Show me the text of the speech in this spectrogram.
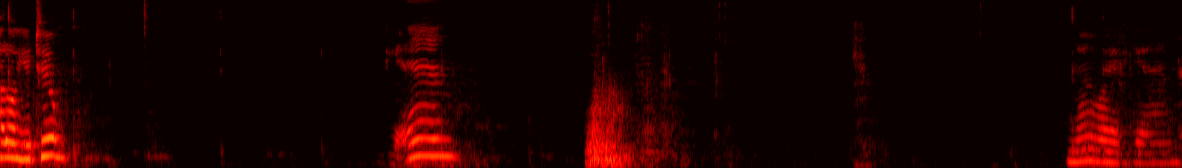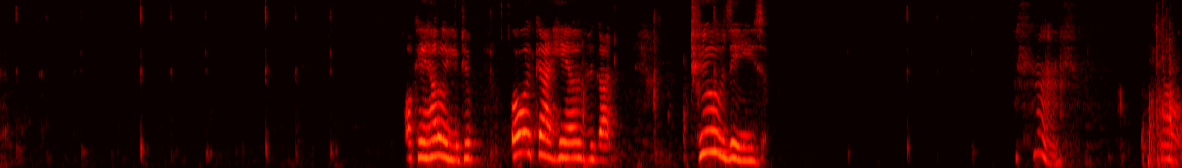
Hello, YouTube. Get in. Another way again. Okay, hello YouTube. What we got here is we got two of these. Hmm. No.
